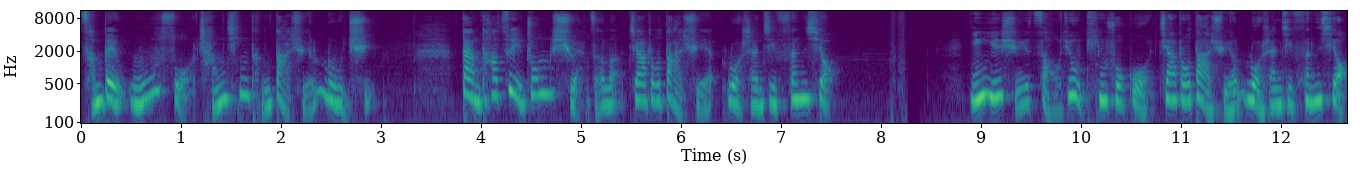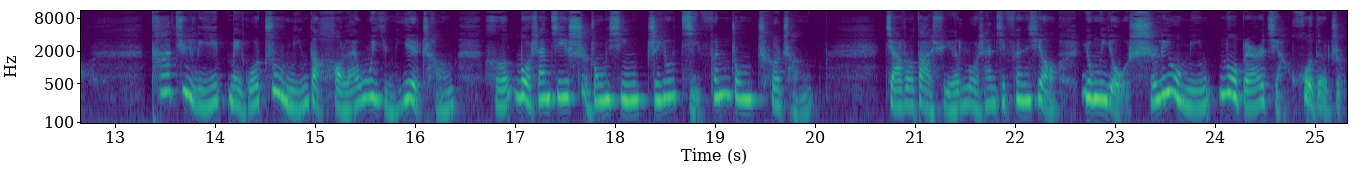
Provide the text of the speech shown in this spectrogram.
曾被五所常青藤大学录取，但他最终选择了加州大学洛杉矶分校。您也许早就听说过加州大学洛杉矶分校，它距离美国著名的好莱坞影业城和洛杉矶市中心只有几分钟车程。加州大学洛杉矶分校拥有十六名诺贝尔奖获得者，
